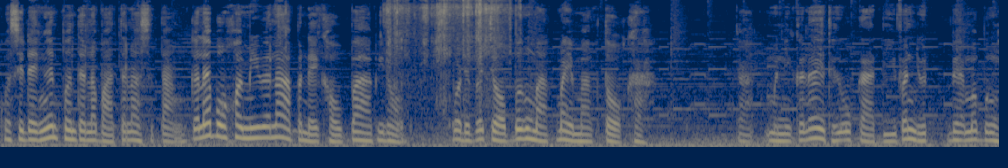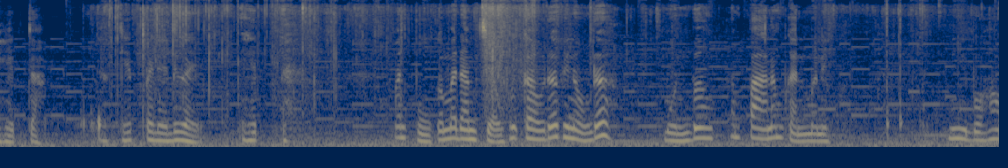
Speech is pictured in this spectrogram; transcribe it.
กว่าสิได้เงินเพิ่นแต่ละบาทแต่ละสตางค์ก็เลยบ่ค่อยมีเวลาปานใดเขาป่าพี่น้องบ่ได้ไปจอบเบิ่งหมากไม้หมากตอกค่ะจ้ะมื้อนี้ก็เลยถือโอกาสดีวันหยุดแวะมาเบิ่งเห็ดจ้ะจะเก็บไปเรื่อยๆเห็ด มันปูก็มาดำเจียวคือเก่าเด้อพี่น้องเด้อหมุนเบิ้งน้ำปลาน้ำกันมานี่นี่บ่เฮา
